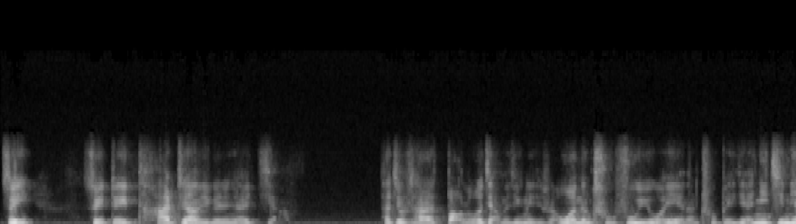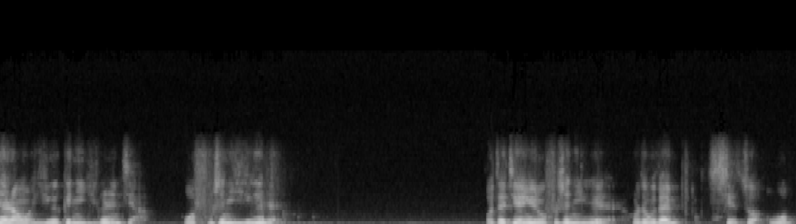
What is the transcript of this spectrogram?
所以，所以对他这样的一个人来讲。他就是他保罗讲的经历，就是我能处富裕，我也能处卑贱。你今天让我一个跟你一个人讲，我服侍你一个人。我在监狱里，我服侍你一个人，或者我在写作，我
